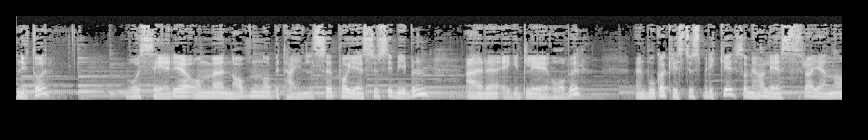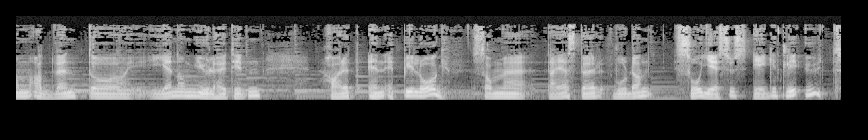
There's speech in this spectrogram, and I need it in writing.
Godt nyttår. Vår serie om navn og betegnelser på Jesus i Bibelen er egentlig over. Men boka Kristusbrikker, som jeg har lest fra gjennom advent og gjennom julehøytiden, har et, en epilog som, der jeg spør hvordan så Jesus egentlig ut?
